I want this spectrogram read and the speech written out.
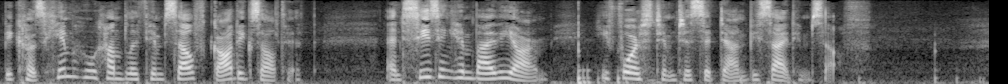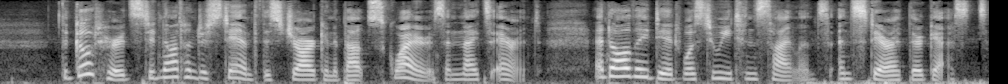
because him who humbleth himself God exalteth;" and seizing him by the arm he forced him to sit down beside himself. The goatherds did not understand this jargon about squires and knights errant, and all they did was to eat in silence and stare at their guests,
